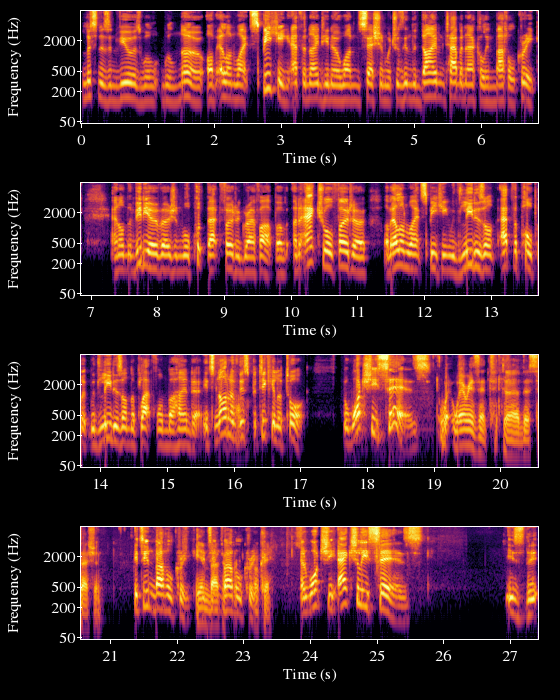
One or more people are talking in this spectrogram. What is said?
listeners and viewers will, will know of Ellen White speaking at the 1901 session, which was in the Dime Tabernacle in Battle Creek. And on the video version, we'll put that photograph up of an actual photo of Ellen White speaking with leaders on at the pulpit with leaders on the platform behind her. It's not of this particular talk, but what she says, Wh- where is it, the, this session? it's in Battle Creek. In it's Battle, in Battle Creek. Okay. And what she actually says is the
